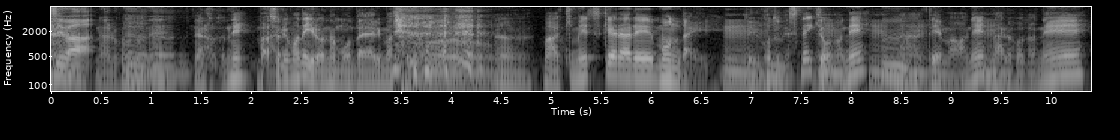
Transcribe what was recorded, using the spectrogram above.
じは。なるほどね。うんうん。なるほどね。まあそれもねいろんな問題ありますけど うん。うん、まあ決めつけられ問題ということですね、今日のね、うん。うん。テーマはね、なるほどね。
